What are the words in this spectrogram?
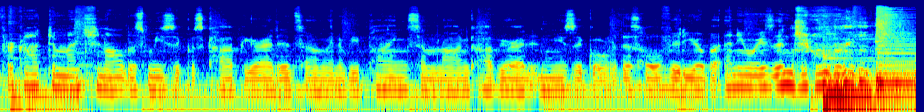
Forgot to mention all this music was copyrighted, so I'm going to be playing some non-copyrighted music over this whole video, but anyways, enjoy!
